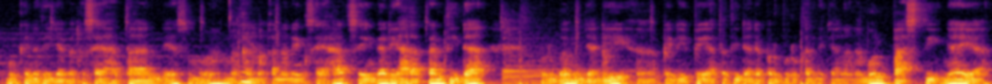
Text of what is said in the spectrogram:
Mungkin nanti jaga kesehatan ya semua makan makanan yang sehat sehingga diharapkan tidak berubah menjadi eh, PDP atau tidak ada perburukan gejala. Namun pastinya ya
